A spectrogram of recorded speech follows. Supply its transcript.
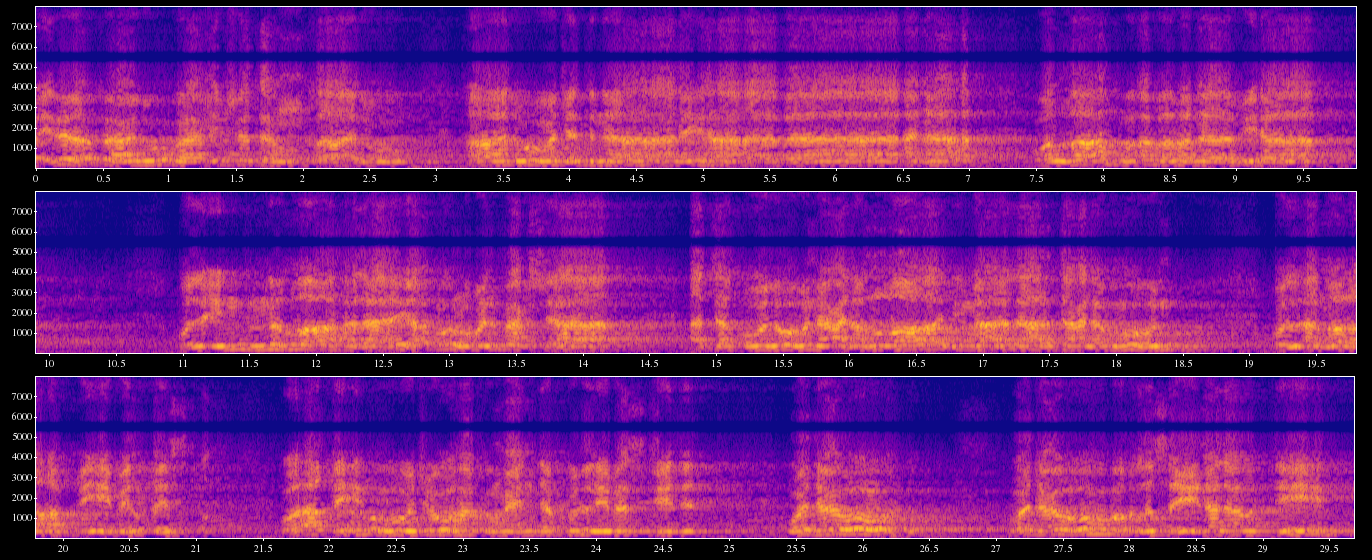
وإذا فعلوا فاحشة قالوا قالوا وجدنا عليها آباءنا والله أمرنا بها. قل إن الله لا يأمر بالفحشاء. أتقولون على الله ما لا تعلمون؟ قل أمر ربي بالقسط وأقيموا وجوهكم عند كل مسجد. وادعوه وادعوه مخلصين له الدين.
